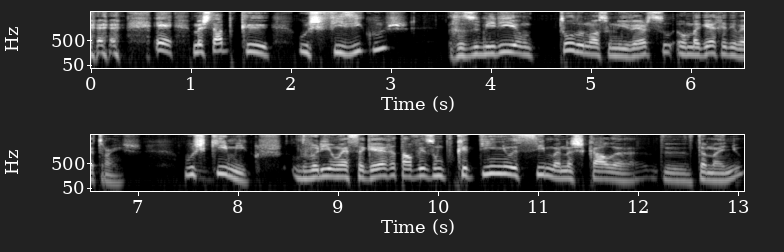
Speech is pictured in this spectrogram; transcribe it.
é, mas sabe que os físicos resumiriam todo o nosso universo a uma guerra de eletrões. Os químicos levariam essa guerra talvez um bocadinho acima na escala de, de tamanho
